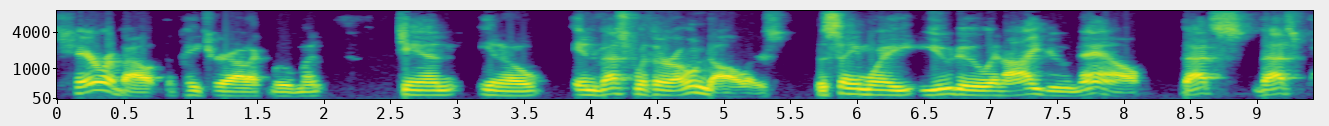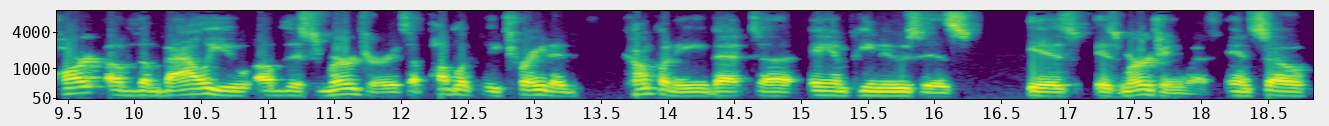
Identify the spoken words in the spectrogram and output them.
care about the patriotic movement can, you know, invest with their own dollars the same way you do and I do now. That's that's part of the value of this merger. It's a publicly traded company that uh, AMP News is is is merging with, and so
